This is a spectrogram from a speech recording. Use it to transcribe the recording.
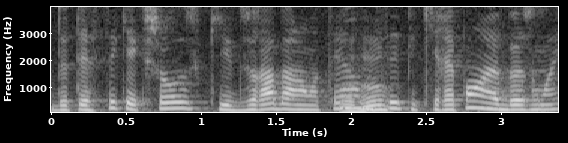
de tester quelque chose qui est durable à long terme, tu sais, puis qui répond à un besoin,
